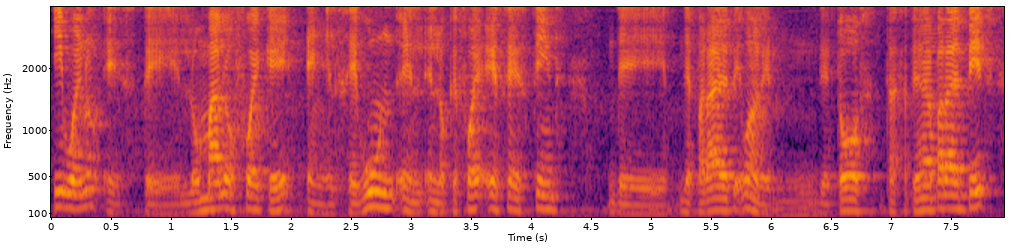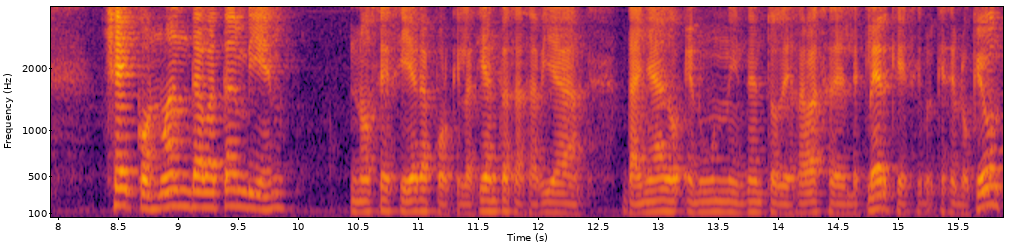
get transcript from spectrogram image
Y bueno, este, lo malo fue que en el segundo, en, lo que fue ese stint de, parada de bueno, de, todos tras la primera parada en pits, Checo no andaba tan bien. No sé si era porque las llantas las había dañado en un intento de rebase del Leclerc que se, que se bloqueó.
